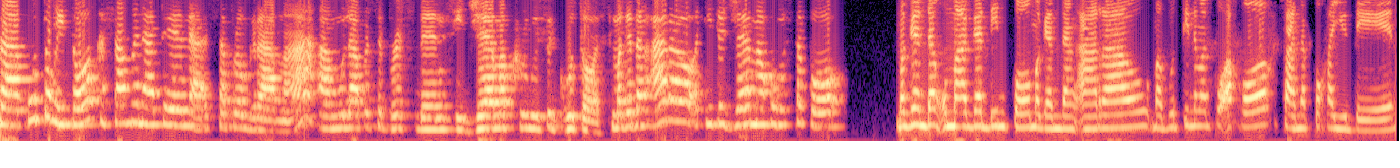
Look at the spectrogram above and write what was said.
Sa puntong ito, kasama natin uh, sa programa uh, mula po sa Brisbane si Gemma Cruz Gutos. Magandang araw, Tita Gemma, kumusta po? Magandang umaga din po, magandang araw. Mabuti naman po ako, sana po kayo din.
